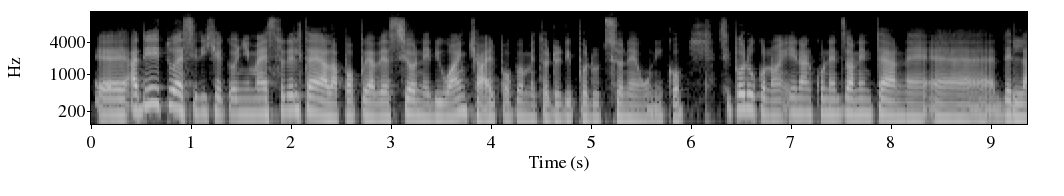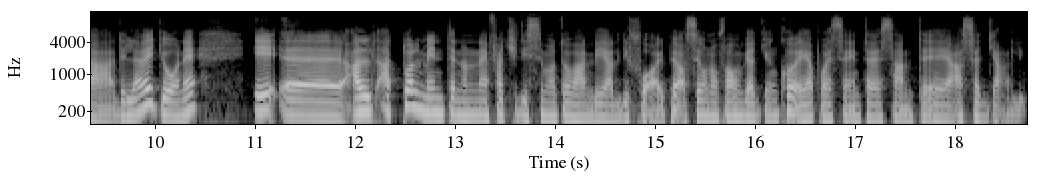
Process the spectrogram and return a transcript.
Eh, addirittura si dice che ogni maestro del tè ha la propria versione di wine chai, il proprio metodo di produzione unico. Si producono in alcune zone interne eh, della, della regione e eh, al, attualmente non è facilissimo trovarli al di fuori, però se uno fa un viaggio in Corea può essere interessante assaggiarli.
